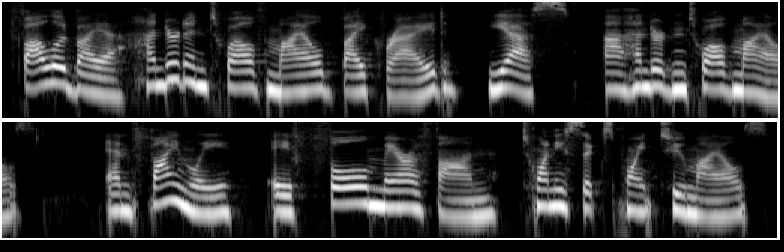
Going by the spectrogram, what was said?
followed by a 112 mile bike ride. Yes, 112 miles. And finally, a full marathon, 26.2 miles.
